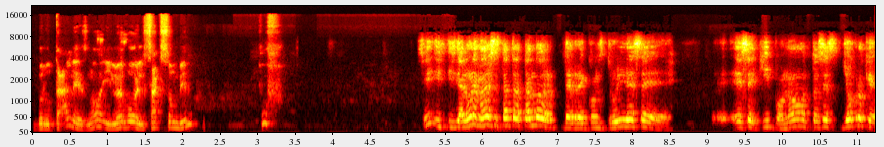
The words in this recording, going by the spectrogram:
brutales, ¿no? Y luego el Saxonville. Sí, y, de alguna manera se está tratando de, reconstruir ese, ese equipo, ¿no? Entonces, yo creo que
